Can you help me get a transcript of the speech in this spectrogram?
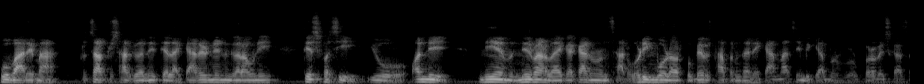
को बारेमा प्रचार प्रसार गर्ने त्यसलाई कार्यान्वयन गराउने त्यसपछि यो अन्य नियम निर्माण भएका कानुनअनुसार होर्डिङ बोर्डहरूको व्यवस्थापन गर्ने काममा चाहिँ विज्ञापन बोर्ड प्रवेश गर्छ।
